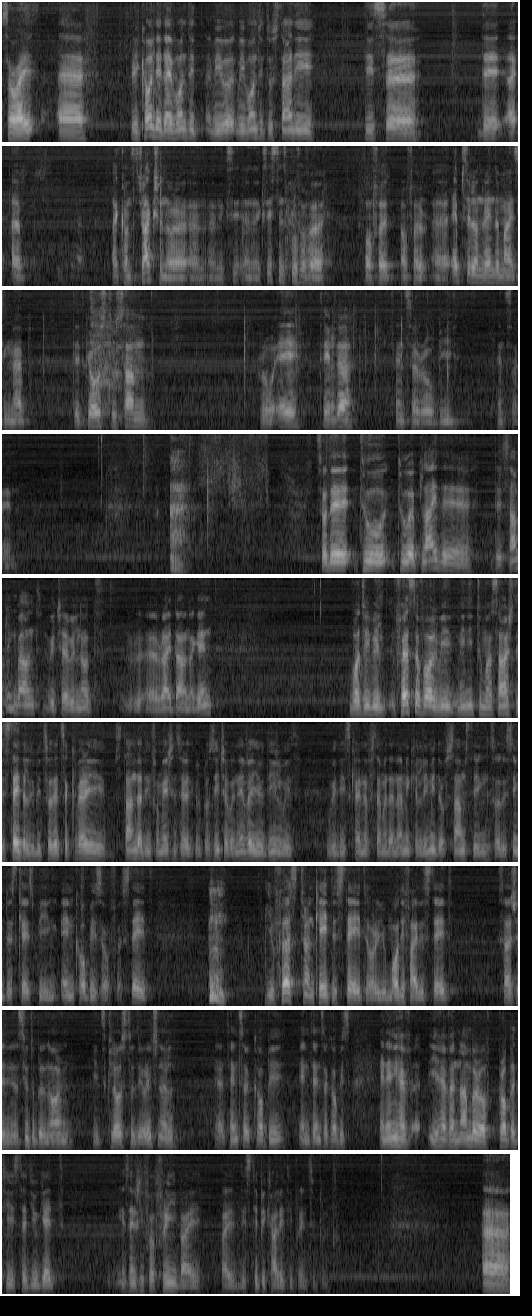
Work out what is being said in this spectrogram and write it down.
So I uh, recall that I wanted we were, we wanted to study this uh, the uh, a construction or an, an, exi an, existence proof of a of a of a uh, epsilon randomizing map that goes to some rho A tilde tensor rho B tensor N. so the, to, to apply the, the sampling bound, which I will not uh, write down again, what we will, first of all, we, we need to massage the state a little bit. So that's a very standard information theoretical procedure. Whenever you deal with, with this kind of thermodynamical limit of something, so the simplest case being n copies of a state, you first truncate the state or you modify the state such that in a suitable norm it's close to the original tensor copy and tensor copies. And then you have, you have a number of properties that you get essentially for free by, by this typicality principle. Uh,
